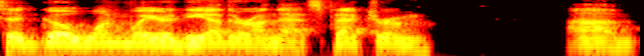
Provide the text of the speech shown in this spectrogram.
to go one way or the other on that spectrum. Um,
